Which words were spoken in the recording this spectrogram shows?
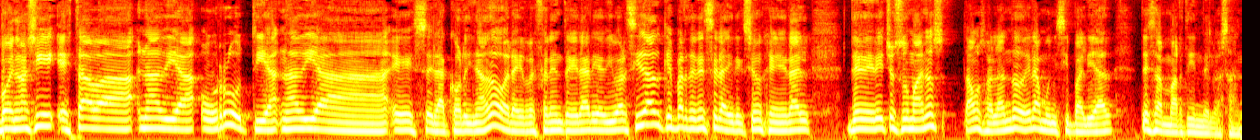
Bueno, allí estaba Nadia Urrutia. Nadia es la coordinadora y referente del área de diversidad que pertenece a la Dirección General de Derechos Humanos. Estamos hablando de la Municipalidad de San Martín de los Andes.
